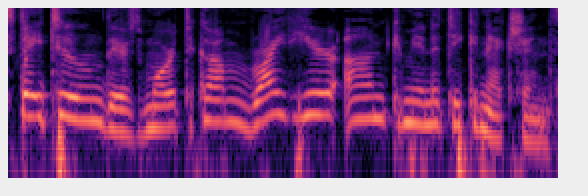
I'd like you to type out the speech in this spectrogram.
Stay tuned, there's more to come right here on Community Connections.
